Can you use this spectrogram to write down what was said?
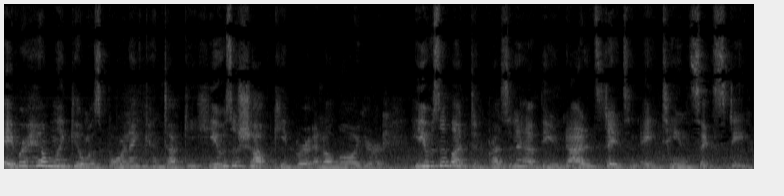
Abraham Lincoln was born in Kentucky. He was a shopkeeper and a lawyer. He was elected President of the United States in 1860.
